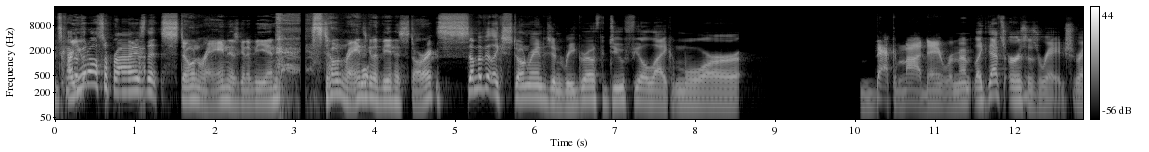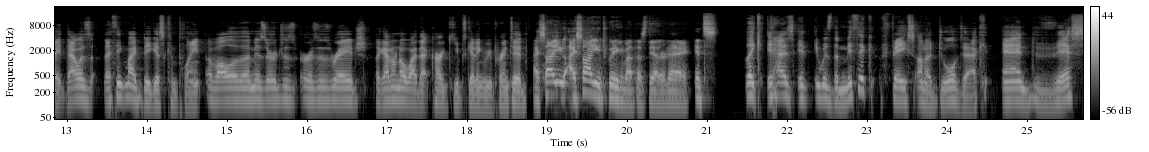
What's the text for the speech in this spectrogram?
it's Are kind you at all surprised that Stone Rain is going to be in Stone Rain is Well- going to be in historic? some of it like Stone Rain and Regrowth do feel like more back in my day remember like that's Urza's rage right that was I think my biggest complaint of all of them is Urza's Urza's rage like I don't know why that card keeps getting reprinted I saw you. I saw you tweeting about this the other day. It's like it has it, it was the mythic face on a dual deck and this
